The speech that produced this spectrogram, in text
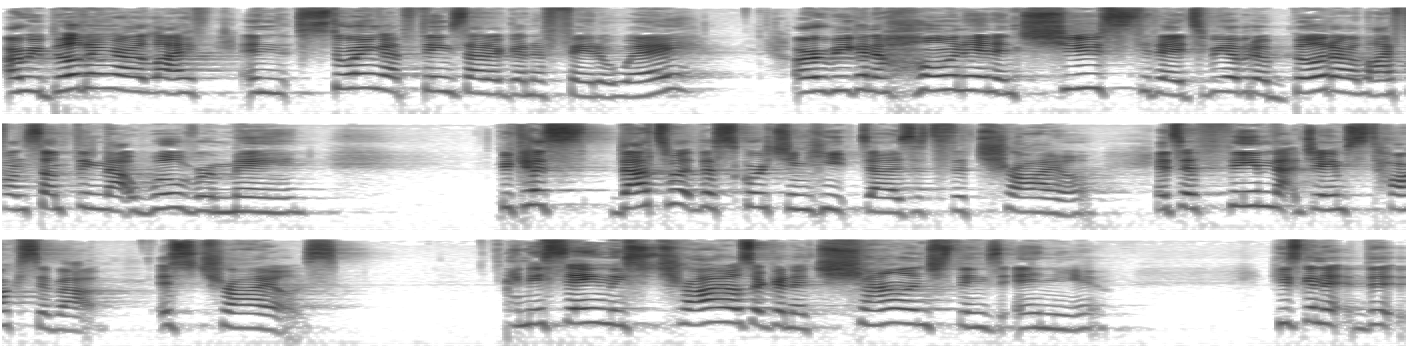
Are we building our life and storing up things that are going to fade away? Or are we going to hone in and choose today to be able to build our life on something that will remain? Because that's what the scorching heat does. It's the trial. It's a theme that James talks about is trials. And he's saying these trials are going to challenge things in you. He's going to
